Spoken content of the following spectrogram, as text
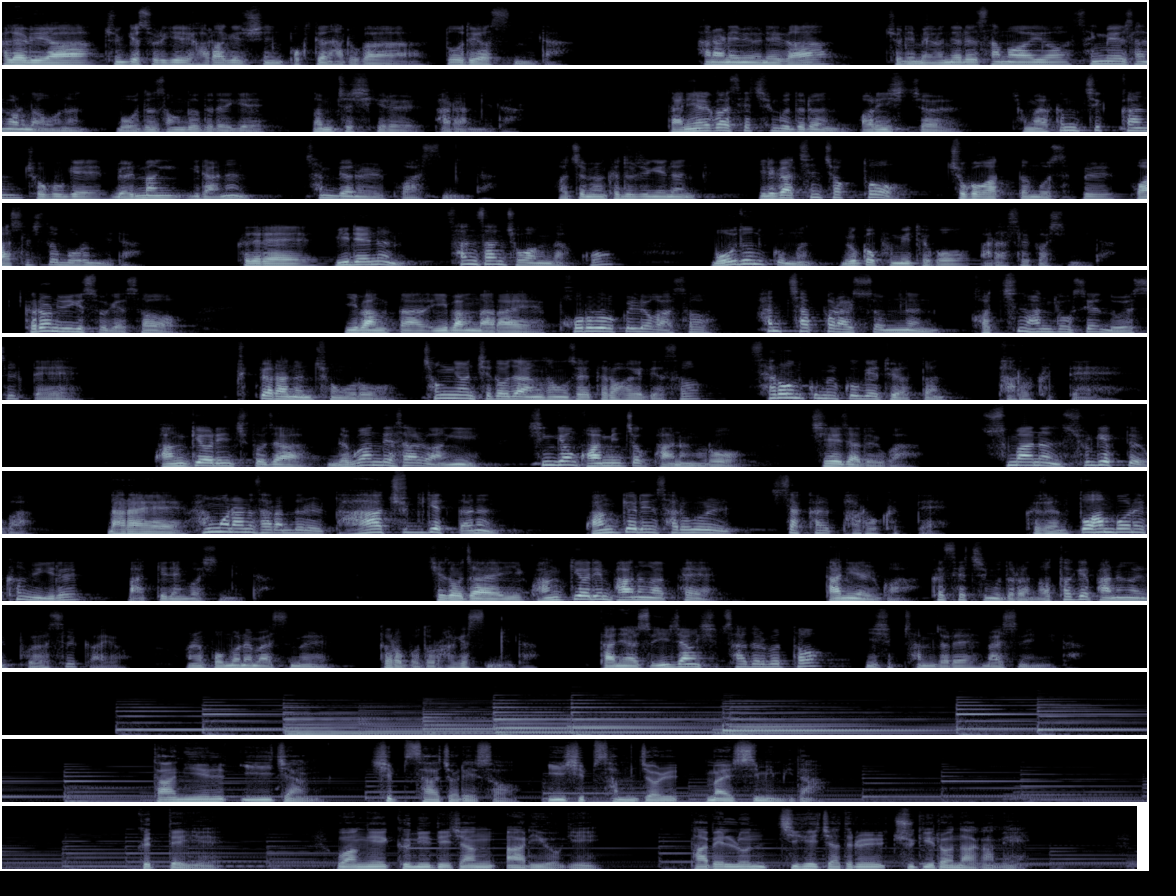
할렐루야, 우리에게 허락해 주신 복된 하루가 또 되었습니다. 하나님의 은혜가 주님의 은혜를 사모하여 생명의 삶으로 나오는 모든 성도들에게 넘치시기를 바랍니다. 다니엘과 세 친구들은 어린 시절 정말 끔찍한 조국의 멸망이라는 참변을 보았습니다. 어쩌면 그들 중에는 일가 친척도 죽어갔던 모습을 보았을지도 모릅니다. 그들의 미래는 산산조각 났고 모든 꿈은 물거품이 되고 말았을 것입니다. 그런 위기 속에서 이방, 딸, 이방 나라에 포로로 끌려가서 한차팔 할 수 없는 거친 환경 속에 놓였을 때 특별한 은총으로 청년 지도자 양성소에 들어가게 돼서 새로운 꿈을 꾸게 되었던 바로 그때 광기 어린 지도자 느관네살 왕이 신경 과민적 반응으로 지혜자들과 수많은 술객들과 나라에 항원하는 사람들을 다 죽이겠다는 광결인 사륙을 시작할 바로 그때 그들은 또 한 번의 큰 위기를 맞게 된 것입니다. 지도자의 이 광기 어린 반응 앞에 다니엘과 그 세 친구들은 어떻게 반응을 보였을까요? 오늘 본문의 말씀을 들어보도록 하겠습니다. 다니엘서 2장 14절부터 23절의 말씀입니다. 다니엘 2장 14절에서 23절 말씀입니다. 그때에 왕의 근위대장 아리옥이 바벨론 지혜자들을 죽이러 나가매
